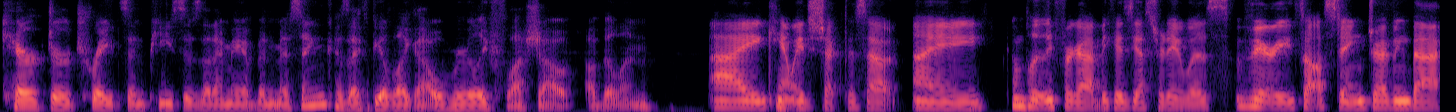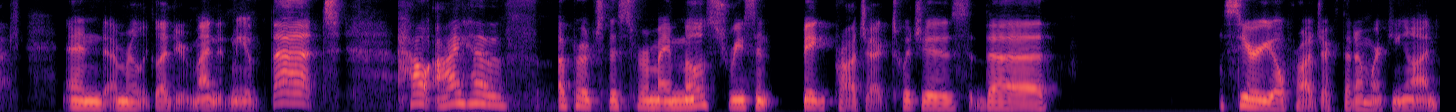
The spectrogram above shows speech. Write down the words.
character traits and pieces that I may have been missing because I feel like that will really flesh out a villain. I can't wait to check this out. I completely forgot because yesterday was very exhausting driving back, and I'm really glad you reminded me of that. How I have approached this for my most recent big project, which is the serial project that I'm working on.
